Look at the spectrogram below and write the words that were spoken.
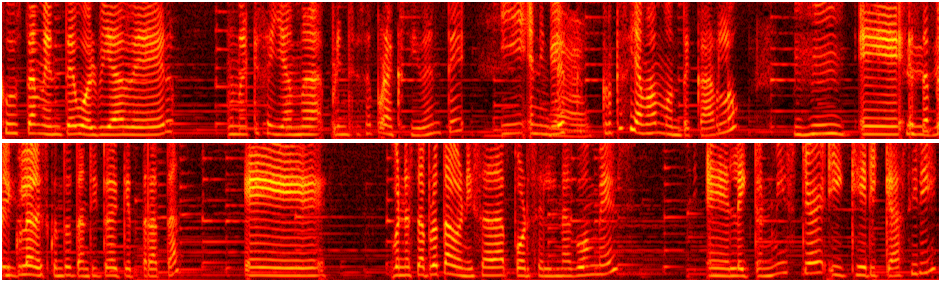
justamente volví a ver una que se llama Princesa por Accidente y en inglés creo que se llama Monte Carlo. Eh, esta película les cuento tantito de qué trata. Eh, bueno, está protagonizada por Selena Gómez, eh, Leighton Mister y Katie Cassidy.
